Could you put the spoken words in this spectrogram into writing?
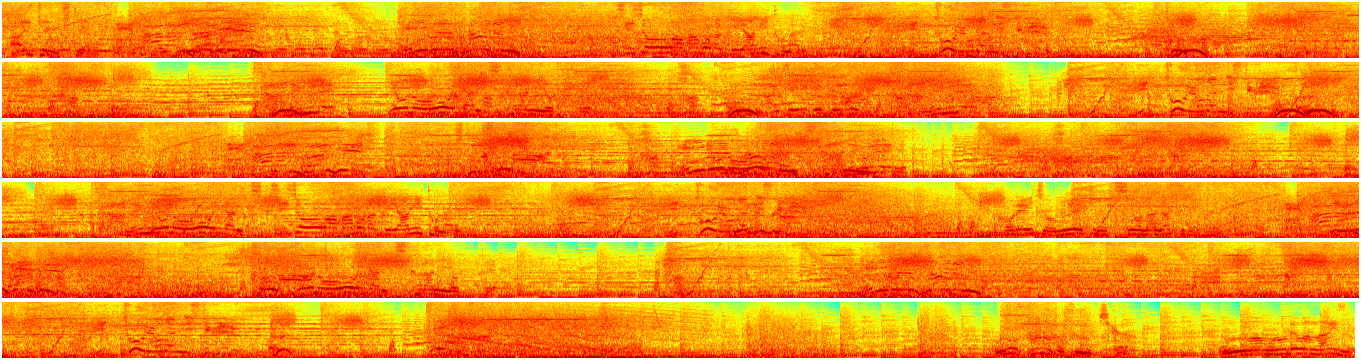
相手をしてやるエターナルトラゴン闇となる。一刀両断にしてくれるさあ眠れ世の大いなる力によって。ライジングブローる地上は間もなく闇となる。一刀両断です。かこれ以上無益の血を流すでない。エターナルトランクレス世の大いなる力によってこのタナトスの力。こんなものではないぞ。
